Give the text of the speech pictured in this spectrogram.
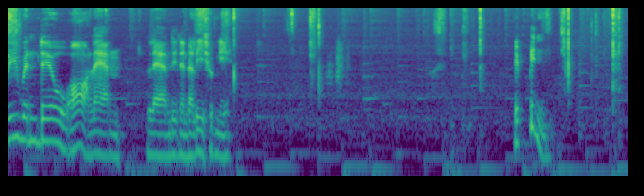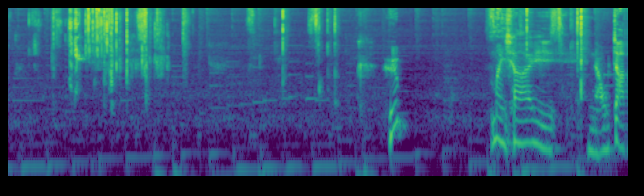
รีเวนเดลอ๋อแลนแลนดิเนนดารี่ชุดนี้ปิปปินฮึบไม่ใช่เหงาจัด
